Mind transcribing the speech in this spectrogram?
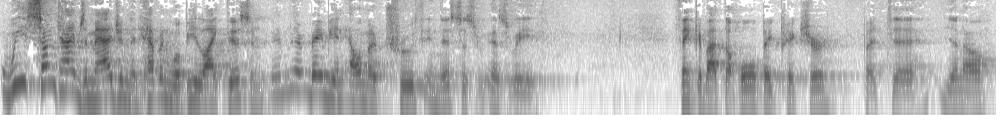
we sometimes imagine that heaven will be like this, and, there may be an element of truth in this as, as we think about the whole big picture. But, uh, you know,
